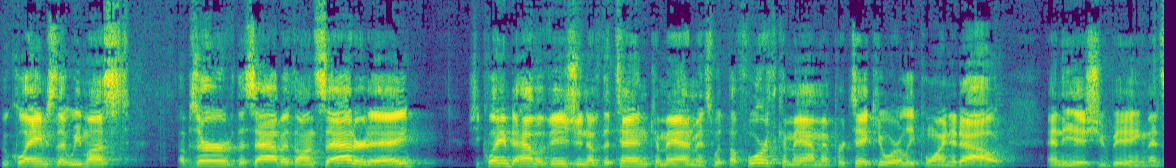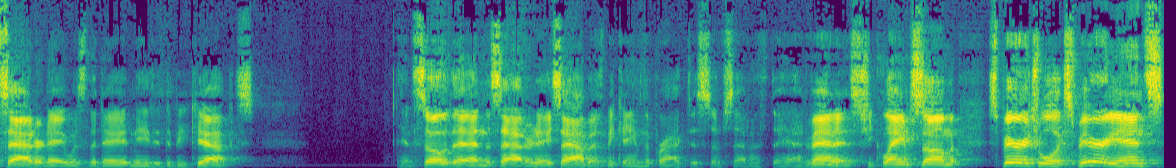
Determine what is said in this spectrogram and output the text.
who claims that we must observe the Sabbath on Saturday. She claimed to have a vision of the Ten Commandments, with the fourth commandment particularly pointed out, and the issue being that Saturday was the day it needed to be kept. And so then the Saturday Sabbath became the practice of Seventh day Adventists. She claimed some spiritual experience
